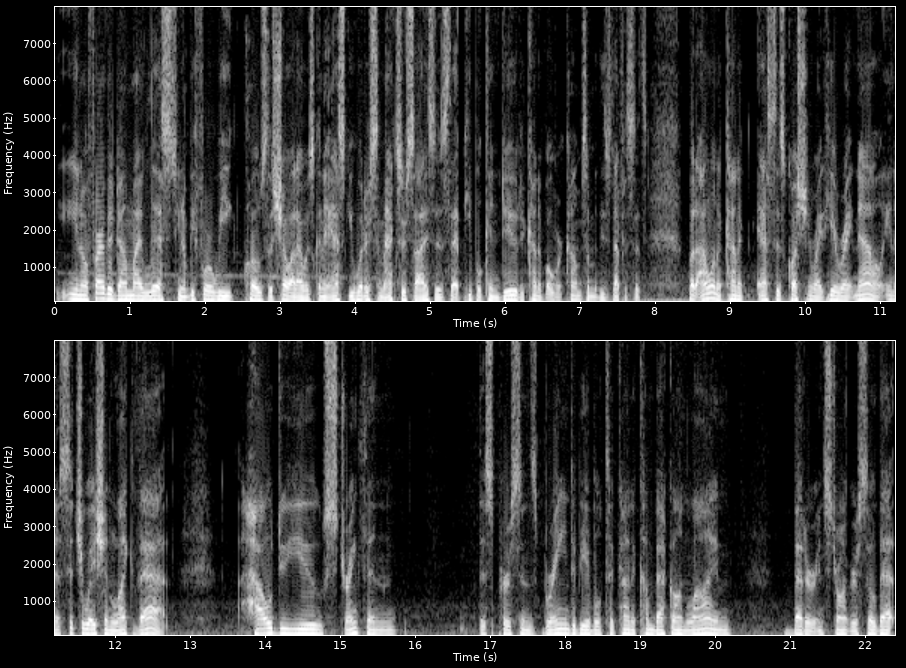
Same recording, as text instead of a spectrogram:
you know, farther down my list, you know, before we close the show out, I was going to ask you what are some exercises that people can do to kind of overcome some of these deficits. But I want to kind of ask this question right here, right now. In a situation like that, how do you strengthen this person's brain to be able to kind of come back online better and stronger so that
